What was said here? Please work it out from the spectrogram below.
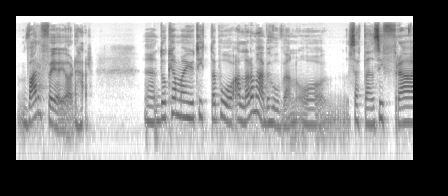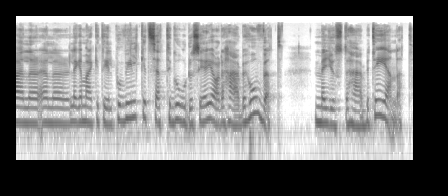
varför jag gör det här. Eh, då kan man ju titta på alla de här behoven och sätta en siffra eller, eller lägga märke till på vilket sätt tillgodoser jag det här behovet med just det här beteendet.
